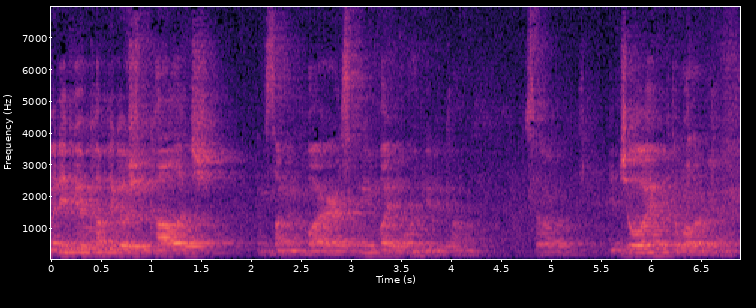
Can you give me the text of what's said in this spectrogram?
Many of you have come to Goshen College and sung in choirs, and we invite more of you So enjoy the Wellerman.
